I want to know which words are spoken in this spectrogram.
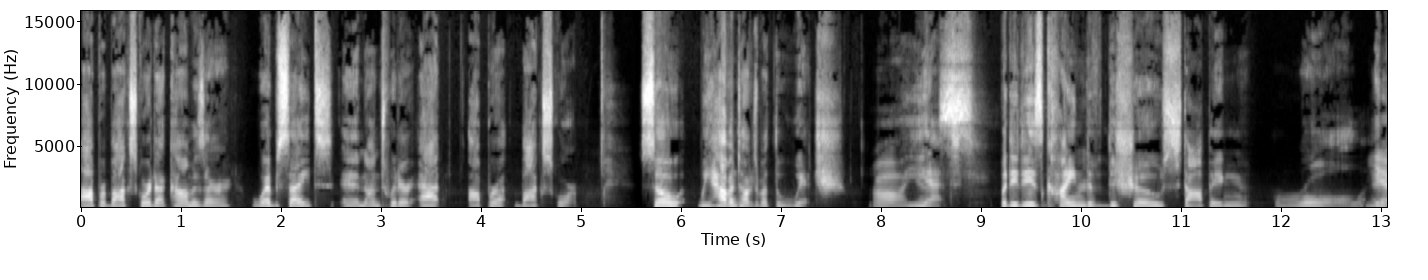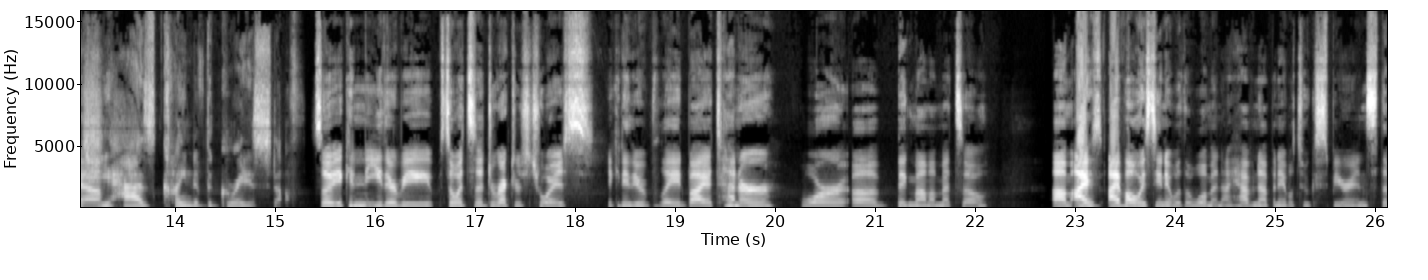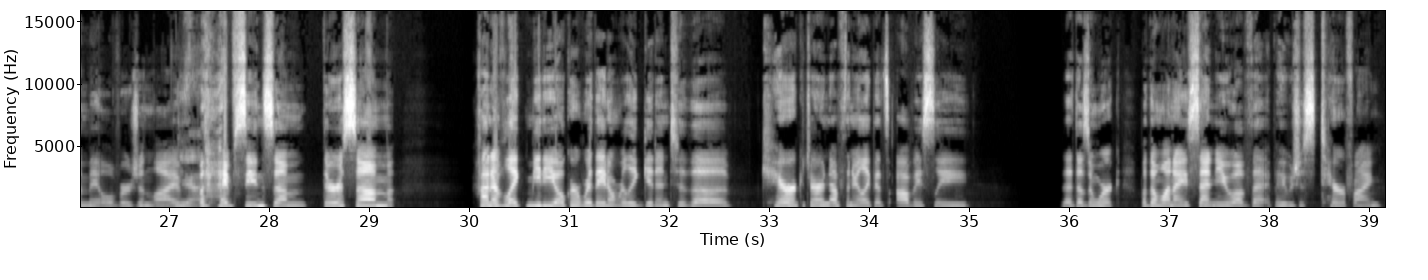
OperaBoxScore.com is our website, and on Twitter at Opera Box Score. So we haven't talked about The Witch Oh yes. yet, but it is kind of the show stopping role, Yeah. and she has kind of the greatest stuff. So it can either be so it's a director's choice. It can either be played by a tenor or a big mama mezzo. Um, I I've always seen it with a woman. I have not been able to experience the male version live, Yeah. but I've seen some. There's some kind of like mediocre where they don't really get into the character enough. Then you're like, that's obviously that doesn't work. But the one I sent you of that, he was just terrifying.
